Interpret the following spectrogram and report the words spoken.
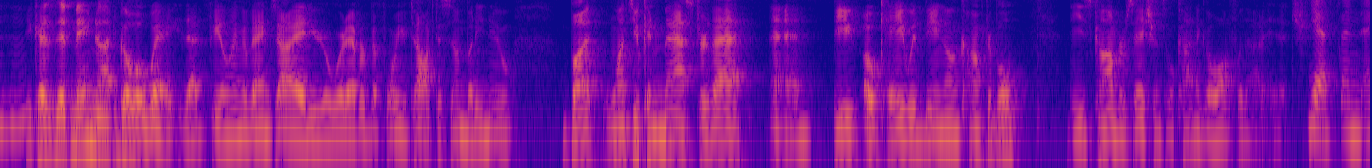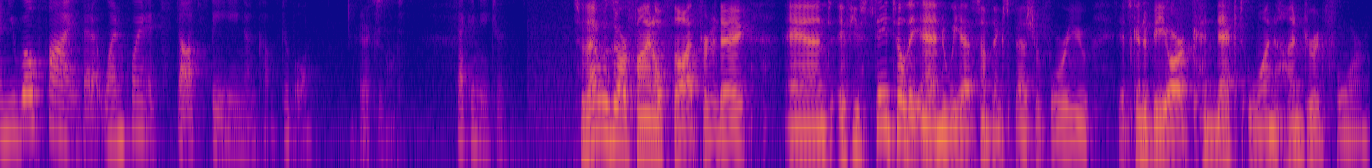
Mm-hmm. Because it may not go away, that feeling of anxiety or whatever, before you talk to somebody new. But once you can master that and be okay with being uncomfortable, these conversations will kind of go off without a hitch. Yes, and, and you will find that at one point it stops being uncomfortable. It's Excellent. just second nature. So that was our final thought for today. And if you stayed till the end, we have something special for you. It's going to be our Connect 100 form.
